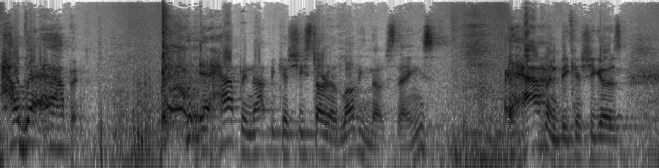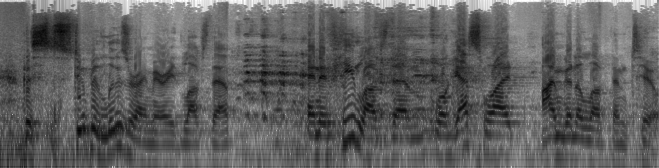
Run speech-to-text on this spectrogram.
How'd that happen? it happened not because she started loving those things. It happened because she goes, This stupid loser I married loves them. And if he loves them, well, guess what? I'm going to love them too.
